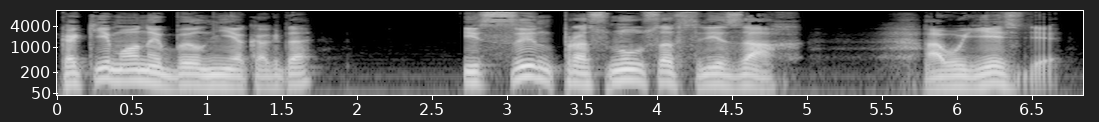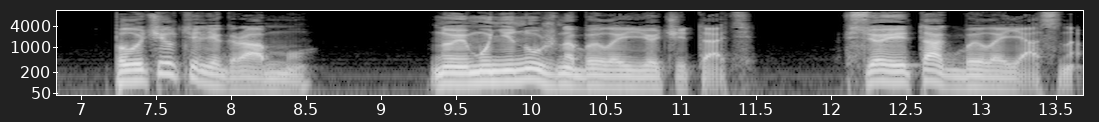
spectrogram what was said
каким он и был некогда. И сын проснулся в слезах, а в уезде получил телеграмму, но ему не нужно было ее читать. Все и так было ясно.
